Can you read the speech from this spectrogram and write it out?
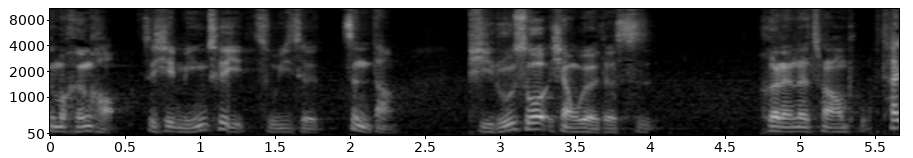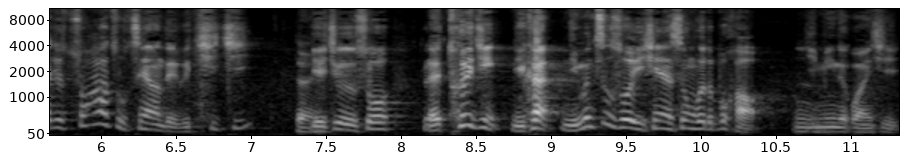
那么很好，这些民粹主义者正当，比如说像威尔德斯、荷兰的特朗普，他就抓住这样的一个契机，也就是说来推进。你看，你们之所以现在生活的不好，移民的关系；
